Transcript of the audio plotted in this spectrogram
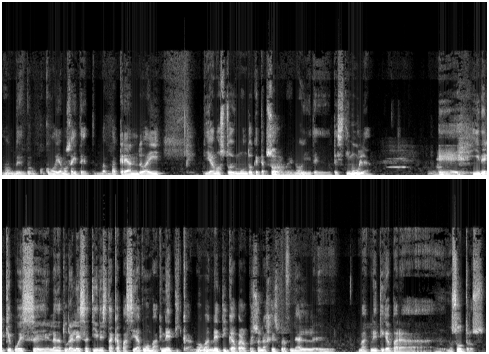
¿no? Como, digamos, ahí te va, creando ahí, digamos, todo un mundo que te absorbe, ¿no? Y te, estimula. Eh, y en el que, pues, eh, la naturaleza tiene esta capacidad como magnética, ¿no? Magnética para los personajes, pero al final eh, magnética para nosotros.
